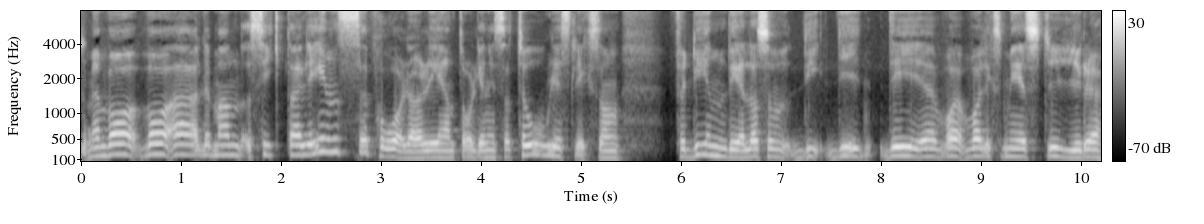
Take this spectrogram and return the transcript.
Men vad, vad är det man siktar in sig på då, rent organisatoriskt liksom? För din del, alltså, det, det, det, vad, vad liksom är styre?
